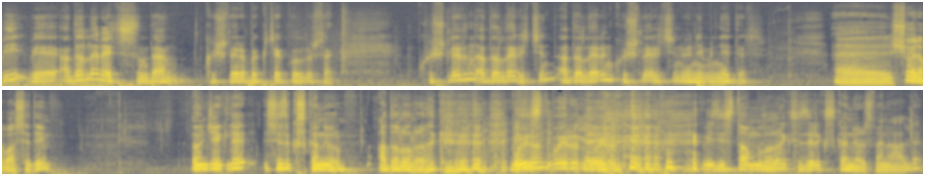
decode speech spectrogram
bir, bir adalar açısından kuşlara bakacak olursak kuşların adalar için, adaların kuşlar için önemi nedir? Ee, şöyle bahsedeyim. Öncelikle sizi kıskanıyorum adalı olarak. buyurun, buyurun, buyurun. Biz İstanbul olarak sizleri kıskanıyoruz fena halde.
